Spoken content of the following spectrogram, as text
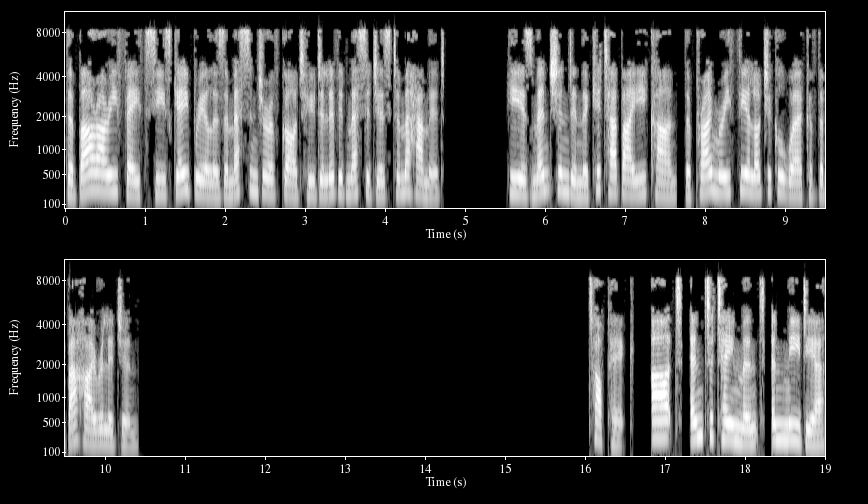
The Baha'i faith sees Gabriel as a messenger of God who delivered messages to Muhammad. He is mentioned in the Kitab-i Iqan, the primary theological work of the Bahá'í religion. Art, entertainment, and media.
